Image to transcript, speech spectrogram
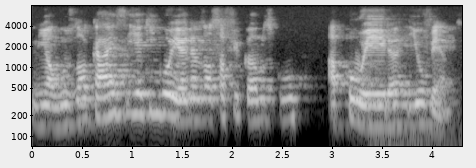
em alguns locais e aqui em Goiânia nós só ficamos com a poeira e o vento.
